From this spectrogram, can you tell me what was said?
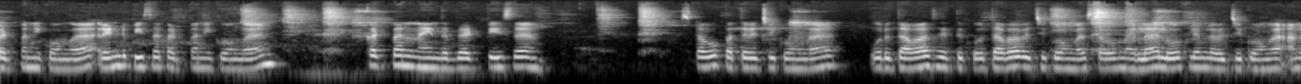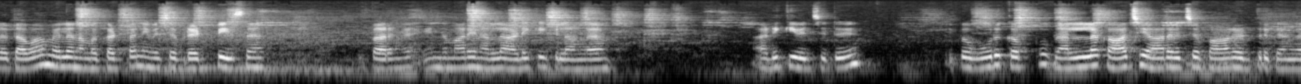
கட் பண்ணிக்கோங்க. ரெண்டு பீஸாக கட் பண்ணிக்கோங்க. கட் பண்ண இந்த ப்ரெட் பீஸை ஸ்டவ் பற்ற வச்சுக்கோங்க. ஒரு தவா சேர்த்துக்கோ தவா வச்சுக்கோங்க ஸ்டவ் மேலே லோ ஃப்ளேமில் வச்சுக்கோங்க. அந்த தவா மேலே நம்ம கட் பண்ணி வச்ச ப்ரெட் பீஸை பாருங்கள் இந்த மாதிரி நல்லா அடுக்கிக்கலாங்க. அடுக்கி வச்சுட்டு இப்போ ஒரு கப்பு நல்லா காய்ச்சி ஆற வச்ச பால் எடுத்துருக்கேங்க.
